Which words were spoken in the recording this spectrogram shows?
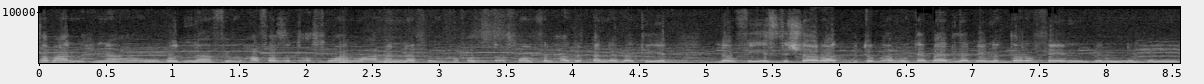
طبعا إحنا وجودنا في محافظة أسوان وعملنا في محافظة أسوان في الحديقة النباتية لو في استشارات بتبقى متبادلة بين الطرفين بن... بن...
